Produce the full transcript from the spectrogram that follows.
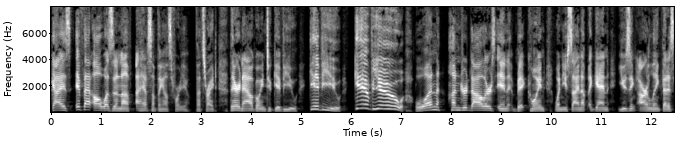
Guys, if that all wasn't enough, I have something else for you. That's right. They're now going to give you, give you, give you $100 in Bitcoin when you sign up again using our link. That is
